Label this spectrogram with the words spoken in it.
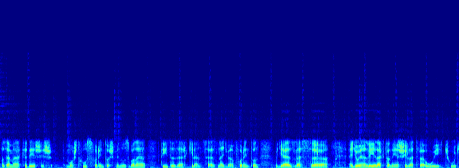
az emelkedés, és most 20 forintos mínuszban el 10.940 forinton. Ugye ez lesz egy olyan lélektanés, illetve új csúcs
